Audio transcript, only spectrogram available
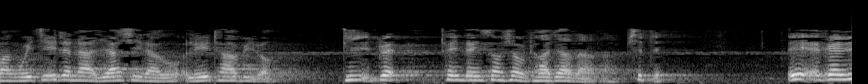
မှာငွေကြေးဒဏရရှိတာကိုအလေးထားပြီးတော့ဒီအတွက်ထိမ့်သိမ့်ဆောင်ရှောက်ထားကြတာဖြစ်တယ် အေးအကယ်၍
